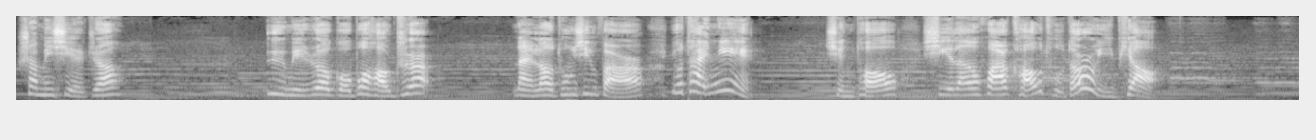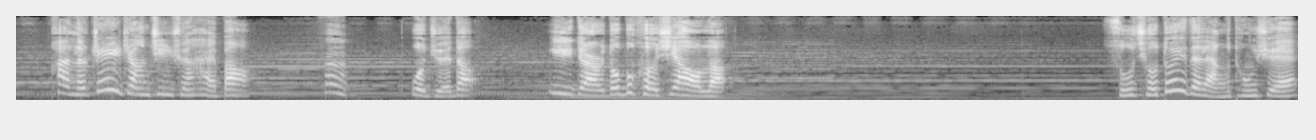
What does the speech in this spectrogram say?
上面写着：“玉米热狗不好吃，奶酪通心粉儿又太腻。”请投西兰花烤土豆一票。看了这张竞选海报，哼，我觉得一点都不可笑了。足球队的两个同学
